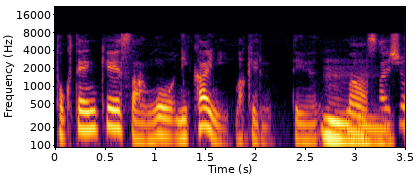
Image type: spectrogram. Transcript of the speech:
得点計算を2回に分けるっていう。うんまあ最初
